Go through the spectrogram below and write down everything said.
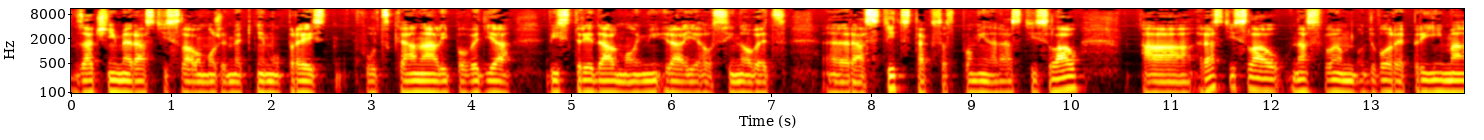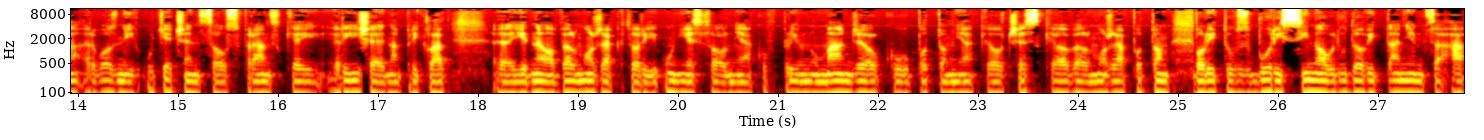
začníme Rastislav, môžeme k nemu prejsť. Fúdske anály povedia, vystriedal môj Míra jeho synovec eh, Rastic, tak sa spomína Rastislav. A Rastislav na svojom dvore prijíma rôznych utečencov z Franskej ríše, napríklad e, jedného veľmoža, ktorý uniesol nejakú vplyvnú manželku, potom nejakého českého veľmoža, potom boli tu vzbúry synov Ľudovita Nemca a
